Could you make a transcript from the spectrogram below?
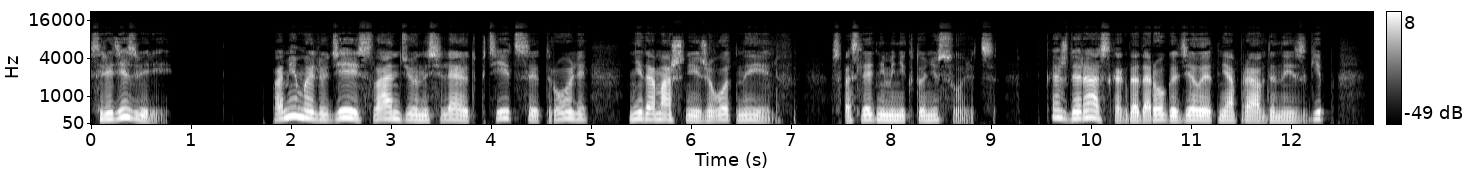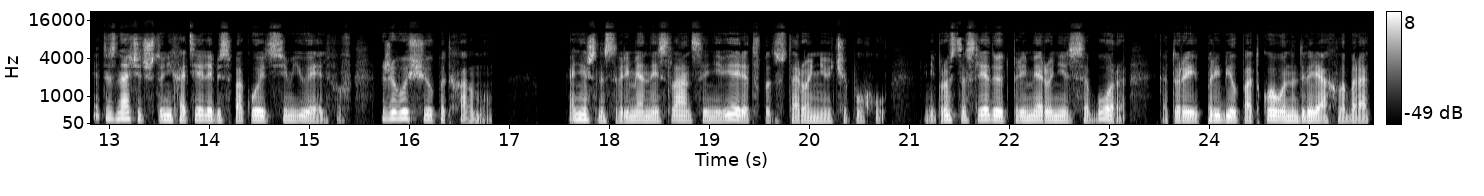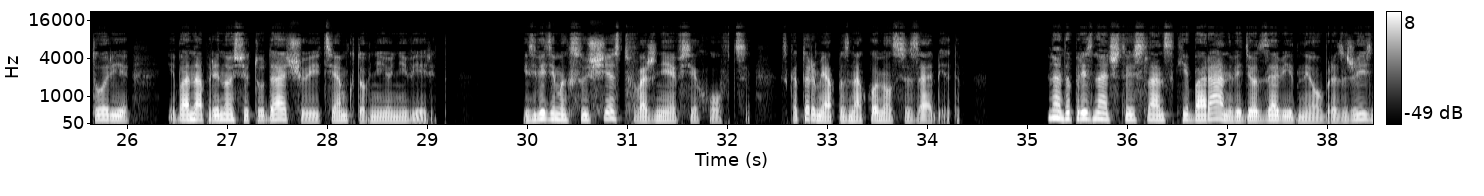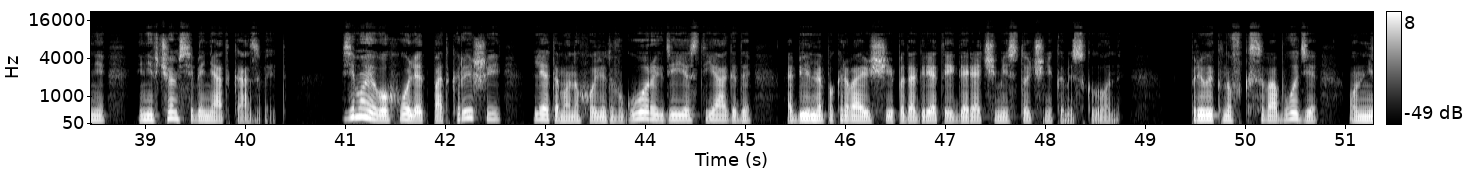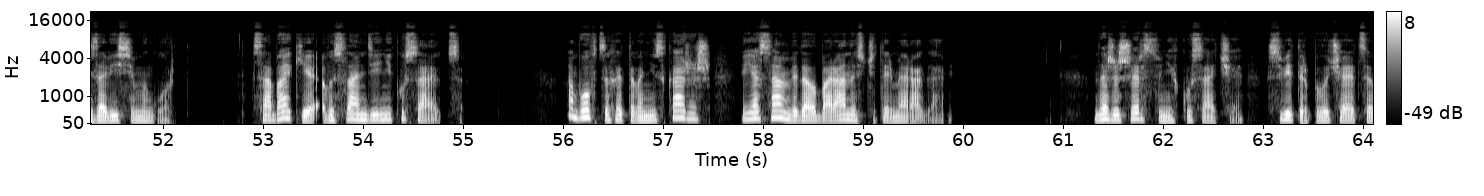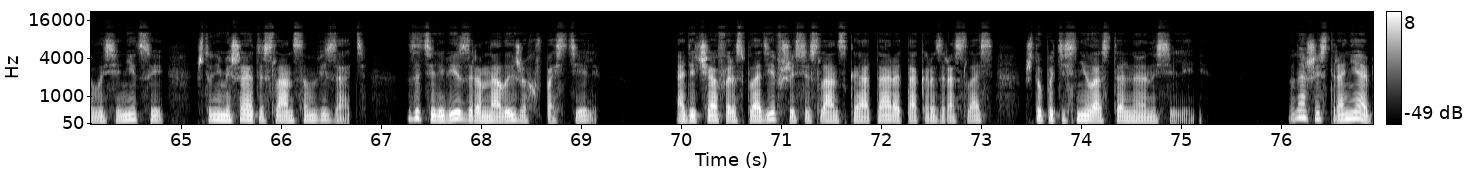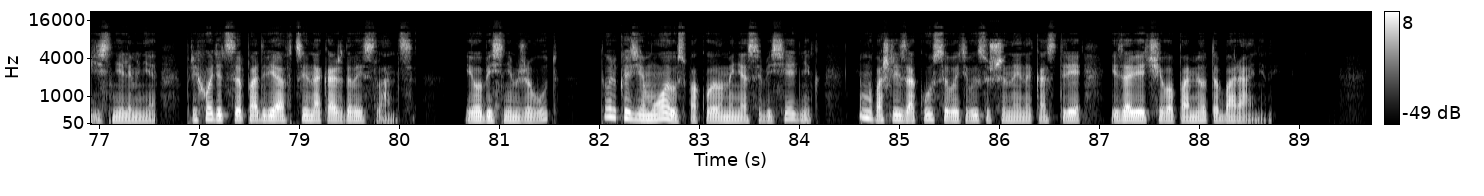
Среди зверей. Помимо людей, Исландию населяют птицы, тролли, недомашние животные и эльфы. С последними никто не ссорится. Каждый раз, когда дорога делает неоправданный изгиб, это значит, что не хотели беспокоить семью эльфов, живущую под холмом. Конечно, современные исландцы не верят в потустороннюю чепуху. Они просто следуют примеру Нильса Бора, который прибил подкову на дверях лаборатории, ибо она приносит удачу и тем, кто в нее не верит. Из видимых существ важнее всех овцы, с которыми я познакомился за обедом. Надо признать, что исландский баран ведет завидный образ жизни и ни в чем себе не отказывает. Зимой его холят под крышей, летом он уходит в горы, где ест ягоды, обильно покрывающие подогретые горячими источниками склоны. Привыкнув к свободе, он независим и горд. Собаки в Исландии не кусаются. Об овцах этого не скажешь, я сам видал барана с четырьмя рогами. Даже шерсть у них кусачая, свитер получается в лосиницей, что не мешает исландцам вязать, за телевизором, на лыжах, в постели. Одичав и расплодившись, исландская отара так разрослась, что потеснила остальное население. В нашей стране, объяснили мне, приходится по две овцы на каждого исландца. И обе с ним живут. Только зимой, успокоил меня собеседник, и мы пошли закусывать высушенные на костре из овечьего помета баранины.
